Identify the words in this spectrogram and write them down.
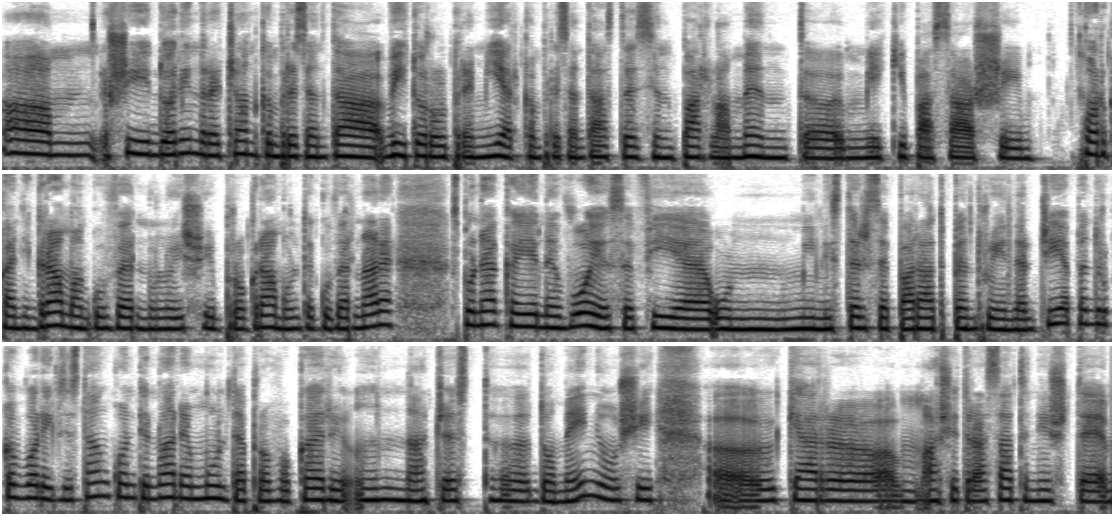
Um, și Dorin Recean, când prezenta viitorul premier, când prezenta astăzi în Parlament uh, echipa sa și organigrama guvernului și programul de guvernare spunea că e nevoie să fie un minister separat pentru energie pentru că vor exista în continuare multe provocări în acest uh, domeniu și uh, chiar uh, a și trasat niște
